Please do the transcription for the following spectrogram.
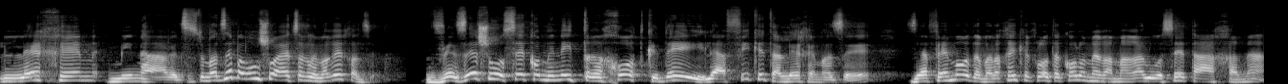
לחם מן הארץ. זאת אומרת, זה ברור שהוא היה צריך לברך על זה. וזה שהוא עושה כל מיני טרחות כדי להפיק את הלחם הזה, זה יפה מאוד, אבל אחרי ככלות הכל אומר המהר"ל, הוא עושה את ההכנה.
